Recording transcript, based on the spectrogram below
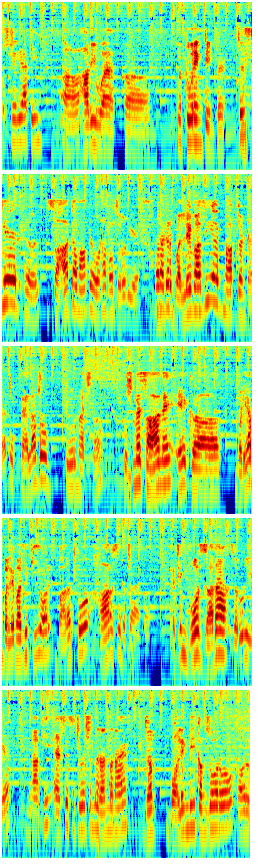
ऑस्ट्रेलिया टीम हावी हुआ है तो टूरिंग टीम पे। तो इसलिए आ, साहा का वहाँ पे होना बहुत ज़रूरी है। और अगर बल्लेबाजी एक मापदंड है तो पहला जो टूर मैच था उसमें साहा ने एक बढ़िया बल्लेबाजी की और भारत को हार से बचाया था। आई थिंक वो ज़्यादा ज़रूरी है ना कि ऐसे सिचुएशन में रन बनाए जब बॉलिंग भी कमज़ोर हो और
